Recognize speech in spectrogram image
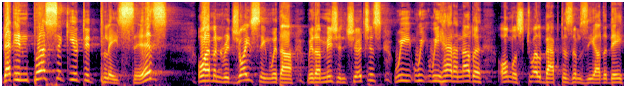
that in persecuted places, Oh, I've been rejoicing with our, with our mission churches. We, we, we had another almost 12 baptisms the other day.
